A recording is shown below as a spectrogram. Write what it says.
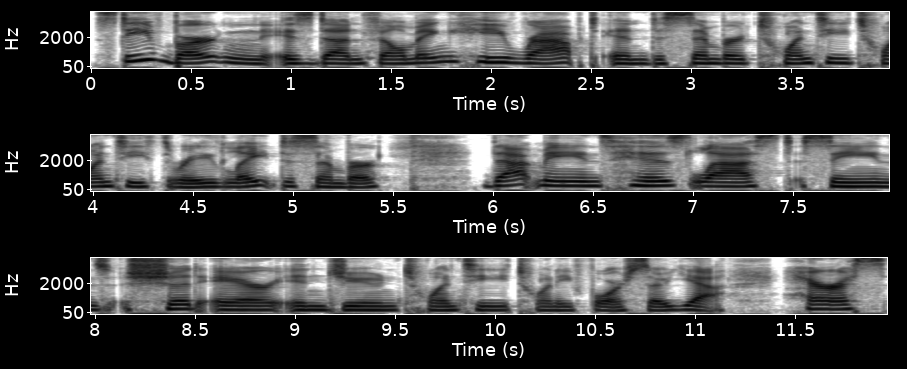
Steve Burton is done filming. He wrapped in December 2023, late December. That means his last scenes should air in June 2024. So, yeah, Harris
